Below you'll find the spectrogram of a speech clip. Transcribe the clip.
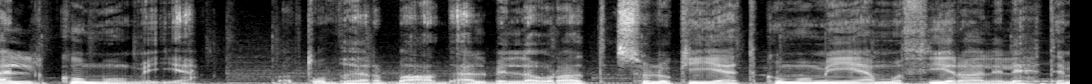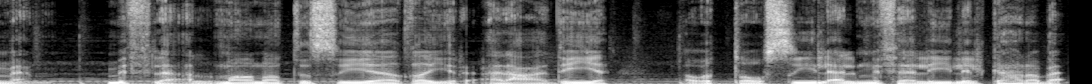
الكمومية. وتظهر بعض البلورات سلوكيات كمومية مثيرة للاهتمام مثل المغناطيسية غير العادية أو التوصيل المثالي للكهرباء.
